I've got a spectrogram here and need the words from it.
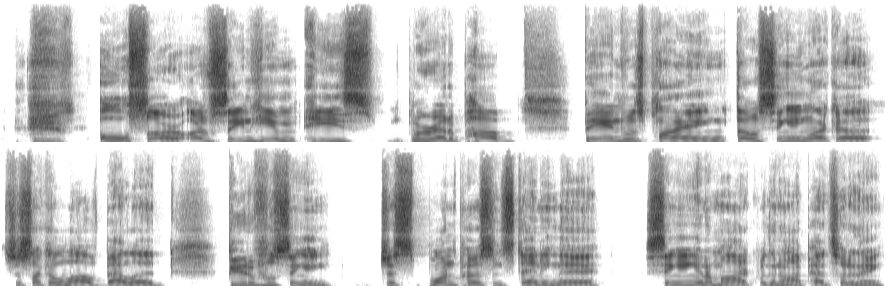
also, I've seen him. He's we were at a pub, band was playing. They were singing like a just like a love ballad, beautiful singing. Just one person standing there singing in a mic with an iPad sort of thing.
